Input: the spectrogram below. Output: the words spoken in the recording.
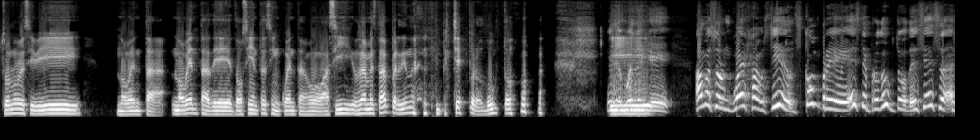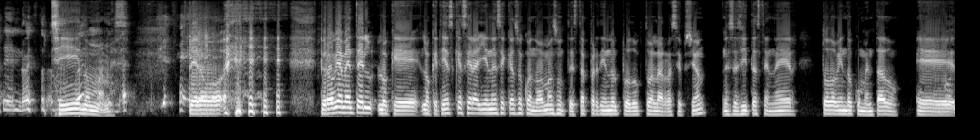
Solo recibí 90, 90 de 250 o así, o sea, me estaba perdiendo el pinche producto. y, después de que Amazon Warehouse Deals compre este producto de César en nuestra... Sí, no mames. Pero, pero obviamente lo que, lo que tienes que hacer ahí en ese caso cuando Amazon te está perdiendo el producto a la recepción, necesitas tener todo bien documentado. Eh,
